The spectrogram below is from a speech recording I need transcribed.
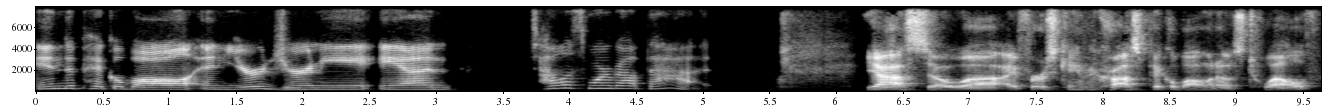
into pickleball and your mm-hmm. journey and tell us more about that. Yeah, so uh, I first came across pickleball when I was 12.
